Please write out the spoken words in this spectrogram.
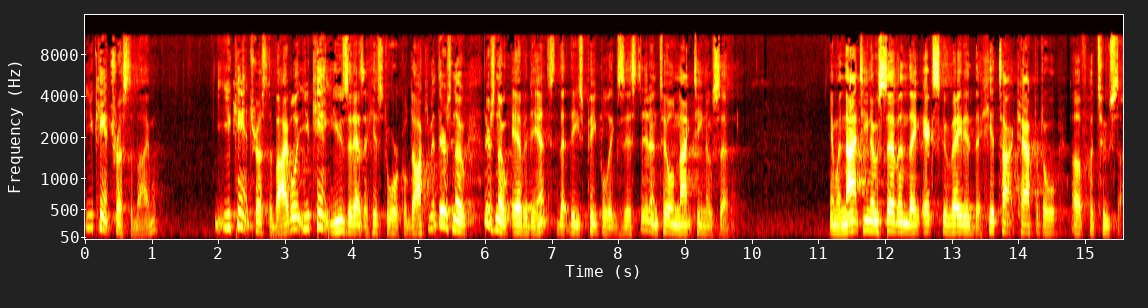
you can't trust the Bible. You can't trust the Bible. You can't use it as a historical document. There's no, there's no evidence that these people existed until 1907. And when 1907, they excavated the Hittite capital of Hattusa.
